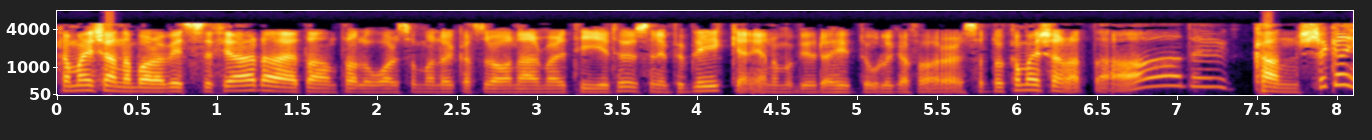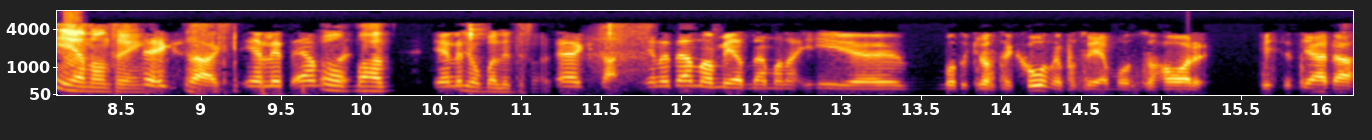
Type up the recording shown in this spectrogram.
kan man ju känna bara Vissefjärda ett antal år som har lyckats dra närmare 10 000 i publiken genom att bjuda hit olika förare. Så då kan man ju känna att, ah, det kanske kan ge någonting. Exakt. Enligt en, Om man enligt, jobbar lite för. exakt. Enligt en av medlemmarna i eh, motocross-sektionen på Svemo så har Vissefjärda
